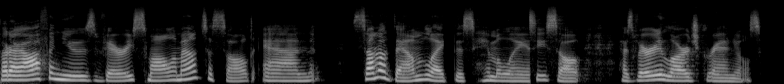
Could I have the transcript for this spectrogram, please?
but I often use very small amounts of salt, and some of them, like this Himalayan sea salt, has very large granules,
